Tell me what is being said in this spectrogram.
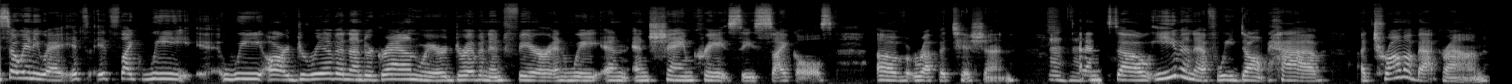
so anyway it's it's like we we are driven underground we're driven in fear and we and and shame creates these cycles of repetition. Mm-hmm. and so even if we don't have a trauma background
